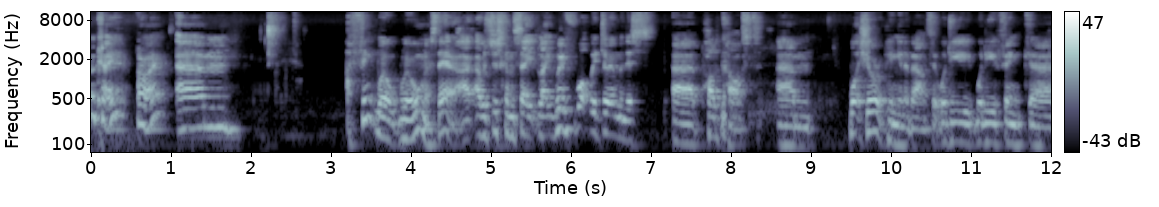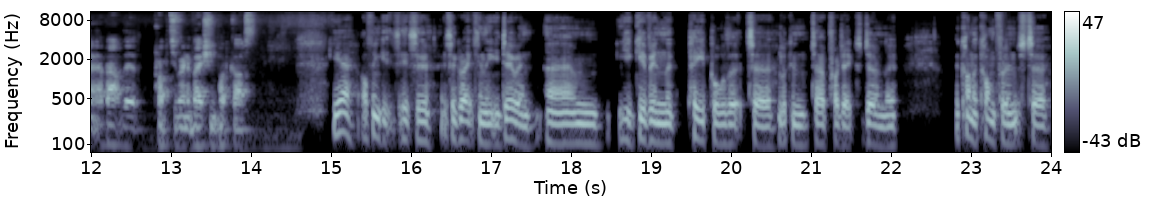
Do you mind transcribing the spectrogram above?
Okay, all right. Um, I think well, we're almost there. I, I was just going to say, like, with what we're doing with this uh, podcast, um, what's your opinion about it? What do you What do you think uh, about the property renovation podcast? Yeah, I think it's it's a it's a great thing that you're doing. Um, you're giving the people that are looking to have projects done the the kind of confidence to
